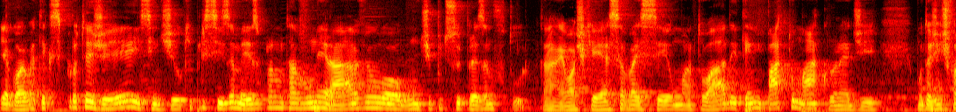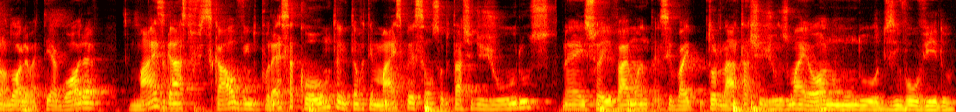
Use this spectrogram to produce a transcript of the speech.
e agora vai ter que se proteger e sentir o que precisa mesmo para não estar tá vulnerável a algum tipo de surpresa no futuro. Tá? Eu acho que essa vai ser uma atoada e tem um impacto macro, né? De muita gente falando, olha, vai ter agora mais gasto fiscal vindo por essa conta, então vai ter mais pressão sobre taxa de juros, né? Isso aí vai, manter, vai tornar a taxa de juros maior no mundo desenvolvido.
